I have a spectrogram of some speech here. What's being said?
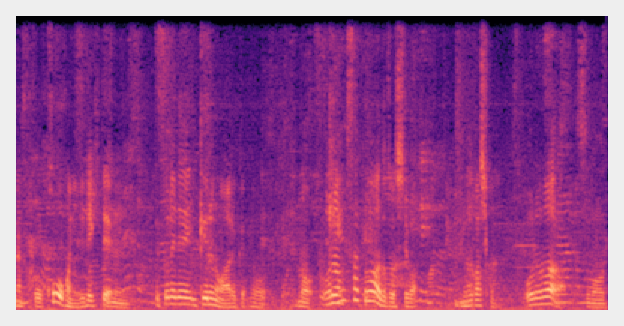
なんかこう候補に出てきて、うん。それでいけるのはあるけどまあ検索ワードとしては難しくない？俺はその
